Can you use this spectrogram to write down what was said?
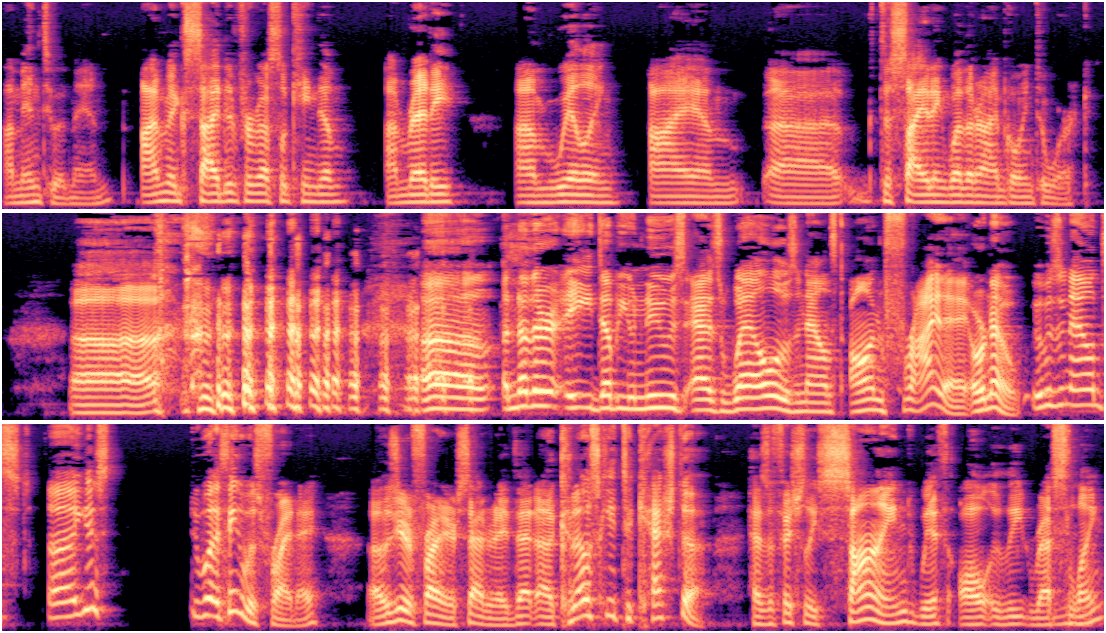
I'm into it, man. I'm excited for Wrestle Kingdom. I'm ready. I'm willing. I am uh, deciding whether I'm going to work. Uh, uh, another AEW news as well. It was announced on Friday, or no, it was announced. Uh, I guess. Well, I think it was Friday. Uh, it was either Friday or Saturday that uh, Konosuke Takeshita has officially signed with All Elite Wrestling.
